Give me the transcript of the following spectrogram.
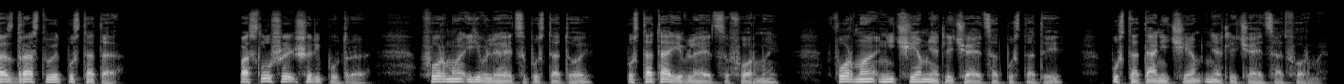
Да здравствует пустота. Послушай Шарипутра. Форма является пустотой, пустота является формой, форма ничем не отличается от пустоты, пустота ничем не отличается от формы.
